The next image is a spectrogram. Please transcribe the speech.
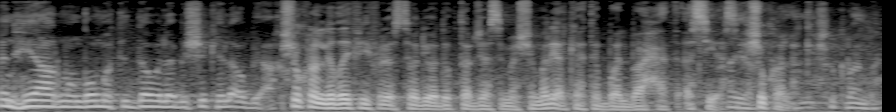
انهيار منظومة الدولة بشكل أو بآخر. شكرا لضيفي في الاستوديو دكتور جاسم الشمري الكاتب والباحث السياسي. شكرا لك. شكرا لك.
